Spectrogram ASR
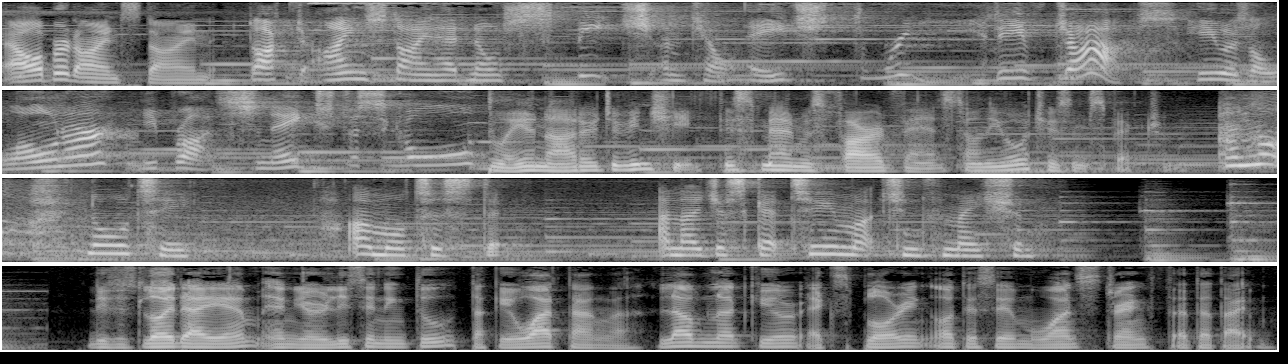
Albert Einstein, Dr. Einstein had no speech until age three. Steve Jobs, he was a loner. He brought snakes to school. Leonardo da Vinci. This man was far advanced on the autism spectrum. I'm not naughty. I'm autistic. And I just get too much information. This is Lloyd I am, and you're listening to Takiwātanga, Love Not Cure, Exploring Autism One Strength at a Time.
